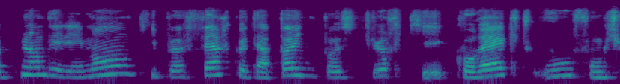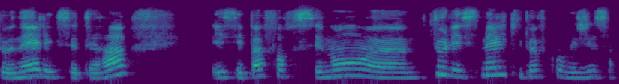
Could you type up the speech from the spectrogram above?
heu, plein d'éléments qui peuvent faire que tu as pas une posture qui est correcte ou fonctionnelle et cetera et c'est pas forcément, heu, que les semelles qui peuvent corriger ça.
